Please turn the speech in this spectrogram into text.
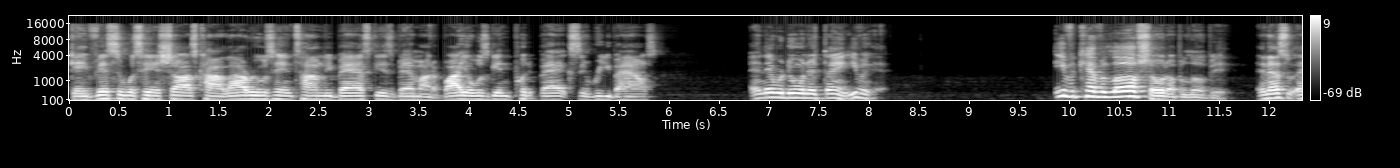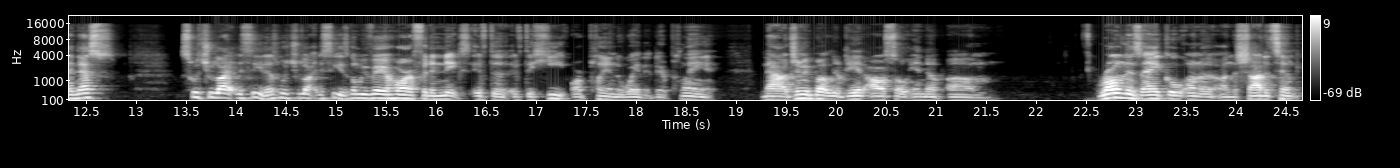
Gabe Vincent was hitting shots. Kyle Lowry was hitting timely baskets. Bam Adebayo was getting putbacks and rebounds. And they were doing their thing. Even even Kevin Love showed up a little bit. And that's and that's that's what you like to see. That's what you like to see. It's gonna be very hard for the Knicks if the if the Heat are playing the way that they're playing. Now, Jimmy Butler did also end up um rolling his ankle on a on the shot attempt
